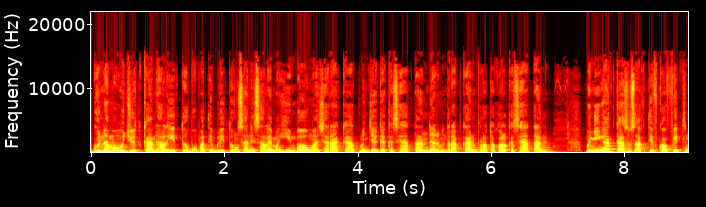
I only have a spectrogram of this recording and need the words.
Guna mewujudkan hal itu, Bupati Belitung Sani Saleh menghimbau masyarakat menjaga kesehatan dan menerapkan protokol kesehatan, mengingat kasus aktif COVID-19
